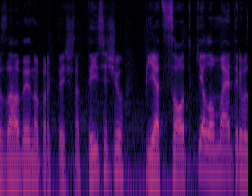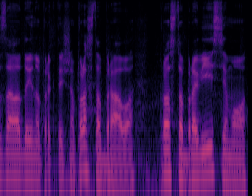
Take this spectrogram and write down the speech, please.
за годину практично. 1500 км за годину практично. Просто браво. Просто бравісімо.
